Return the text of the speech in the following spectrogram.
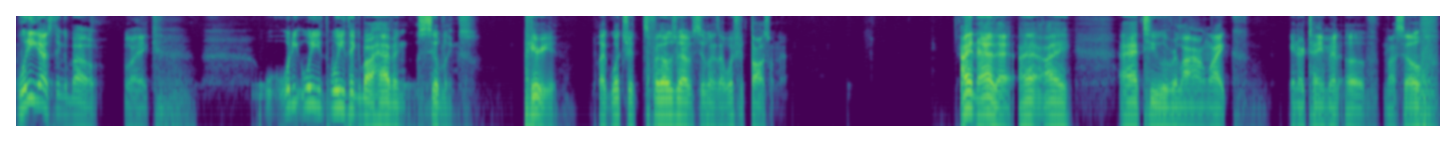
what do you guys think about like what do you what do you what do you think about having siblings? Period. Like what's your for those who have siblings, like what's your thoughts on that? I didn't have that. I I I had to rely on like entertainment of myself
